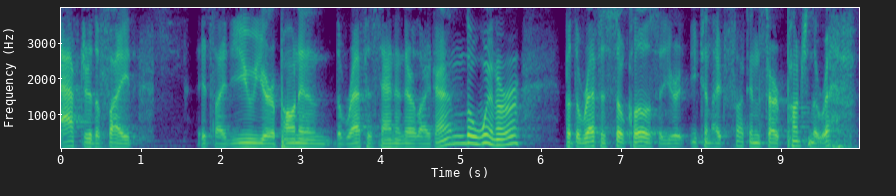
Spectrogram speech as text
after the fight, it's like you, your opponent, and the ref is standing there like, and the winner but the ref is so close that you're you can like fucking start punching the ref.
